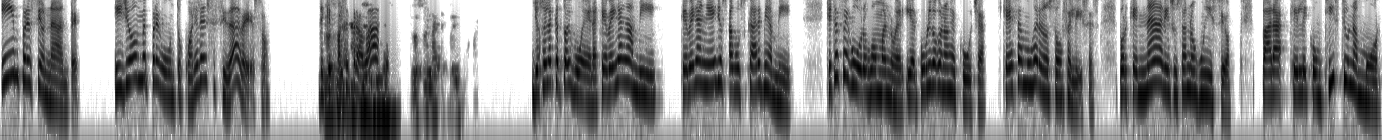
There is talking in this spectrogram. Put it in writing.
impresionante. Y yo me pregunto, ¿cuál es la necesidad de eso? De que soy pase trabajo. Yo soy la que estoy bien. Yo soy la que estoy buena, que vengan a mí, que vengan ellos a buscarme a mí. Yo te aseguro, Juan Manuel, y el público que nos escucha, que esas mujeres no son felices, porque nadie en su sano juicio, para que le conquiste un amor,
